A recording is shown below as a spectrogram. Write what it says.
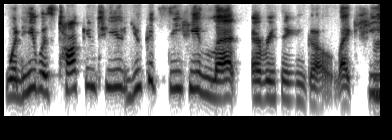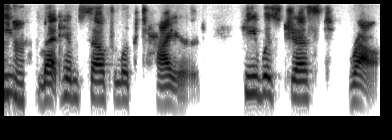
When he was talking to you, you could see he let everything go. Like he Mhm. let himself look tired. He was just Ralph.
